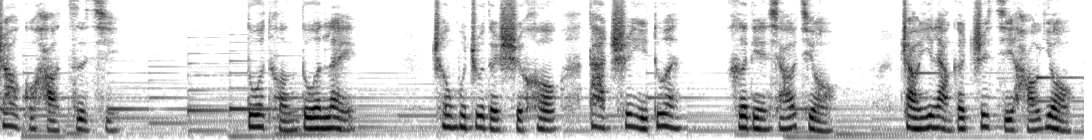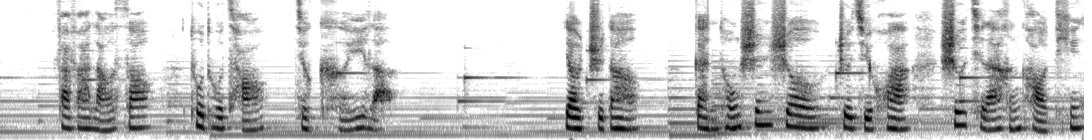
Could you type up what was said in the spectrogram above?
照顾好自己，多疼多累。撑不住的时候，大吃一顿，喝点小酒，找一两个知己好友，发发牢骚，吐吐槽就可以了。要知道，感同身受这句话说起来很好听，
